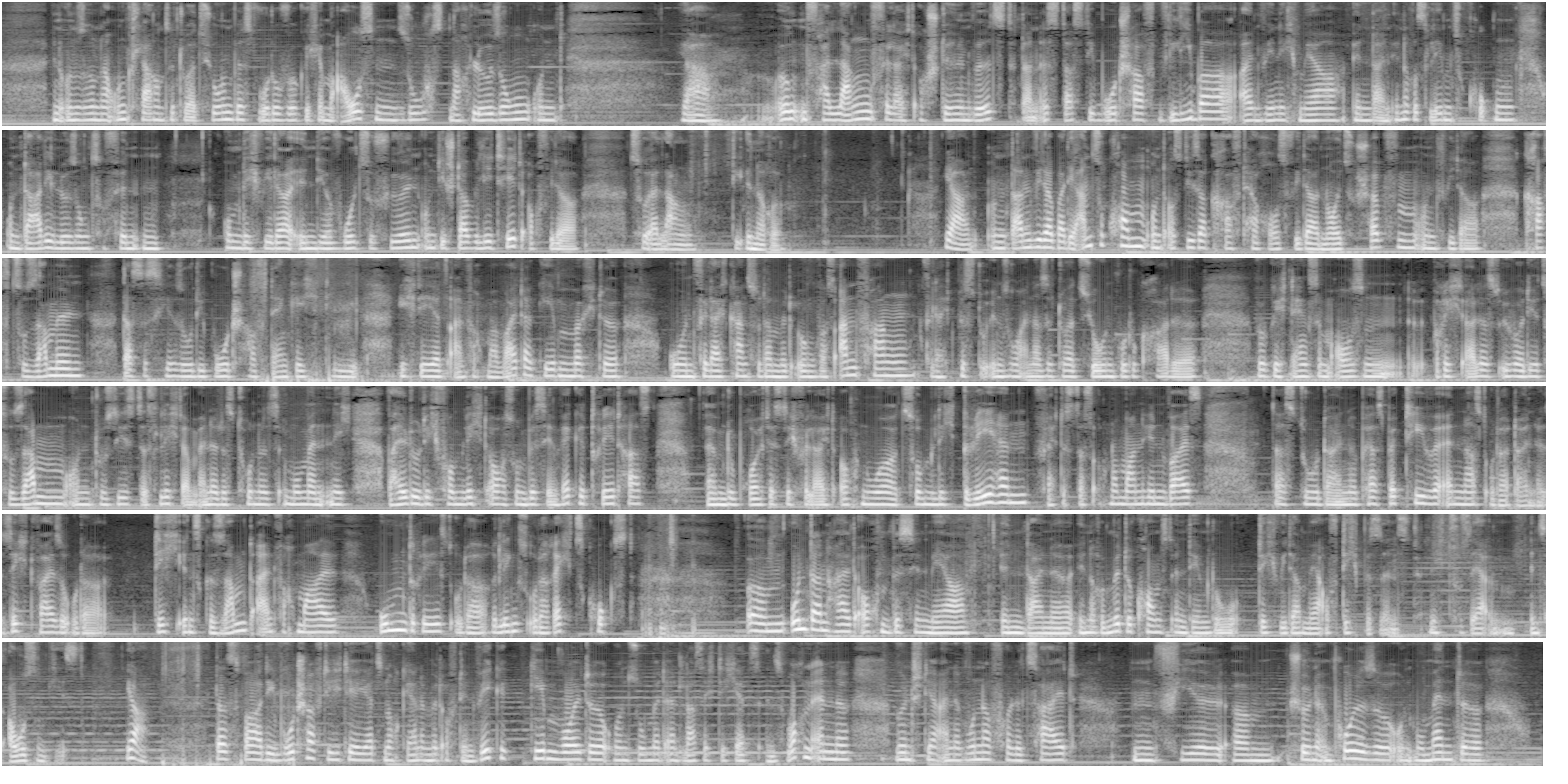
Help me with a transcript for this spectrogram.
in unserer unklaren Situation bist, wo du wirklich im Außen suchst nach Lösungen und ja, irgendein Verlangen vielleicht auch stillen willst, dann ist das die Botschaft, lieber ein wenig mehr in dein inneres Leben zu gucken und da die Lösung zu finden, um dich wieder in dir wohlzufühlen und die Stabilität auch wieder zu erlangen, die innere ja, und dann wieder bei dir anzukommen und aus dieser Kraft heraus wieder neu zu schöpfen und wieder Kraft zu sammeln. Das ist hier so die Botschaft, denke ich, die ich dir jetzt einfach mal weitergeben möchte. Und vielleicht kannst du damit irgendwas anfangen. Vielleicht bist du in so einer Situation, wo du gerade wirklich denkst, im Außen äh, bricht alles über dir zusammen und du siehst das Licht am Ende des Tunnels im Moment nicht, weil du dich vom Licht auch so ein bisschen weggedreht hast. Ähm, du bräuchtest dich vielleicht auch nur zum Licht drehen. Vielleicht ist das auch nochmal ein Hinweis, dass du deine Perspektive änderst oder deine Sichtweise oder dich insgesamt einfach mal umdrehst oder links oder rechts guckst. Ähm, und dann halt auch ein bisschen mehr in deine innere Mitte kommst, indem du dich wieder mehr auf dich besinnst, nicht zu sehr ins Außen gehst. Ja, das war die Botschaft, die ich dir jetzt noch gerne mit auf den Weg geben wollte und somit entlasse ich dich jetzt ins Wochenende, wünsche dir eine wundervolle Zeit, viel ähm, schöne Impulse und Momente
